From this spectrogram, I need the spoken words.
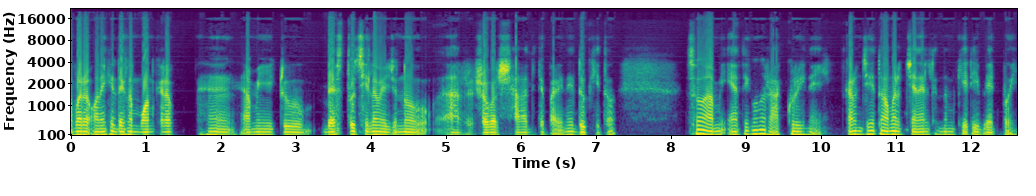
আবার অনেকে দেখলাম মন খারাপ। হ্যাঁ আমি একটু ব্যস্ত ছিলাম এই জন্য আর সবার সাড়া দিতে পারিনি দুঃখিত। সো আমি এতে কোনো রাগ করি নাই। কারণ যেহেতু আমার চ্যানেলটার নাম K D bad boy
